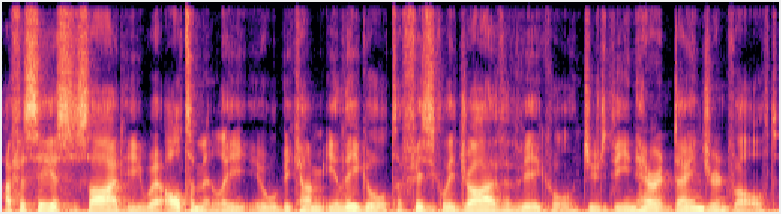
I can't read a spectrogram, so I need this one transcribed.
I foresee a society where ultimately it will become illegal to physically drive a vehicle due to the inherent danger involved,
